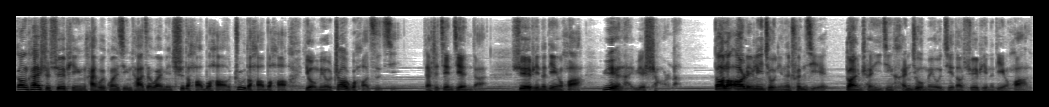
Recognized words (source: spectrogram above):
刚开始，薛平还会关心他在外面吃的好不好，住的好不好，有没有照顾好自己。但是渐渐的，薛平的电话越来越少了。到了二零零九年的春节，段成已经很久没有接到薛平的电话了。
